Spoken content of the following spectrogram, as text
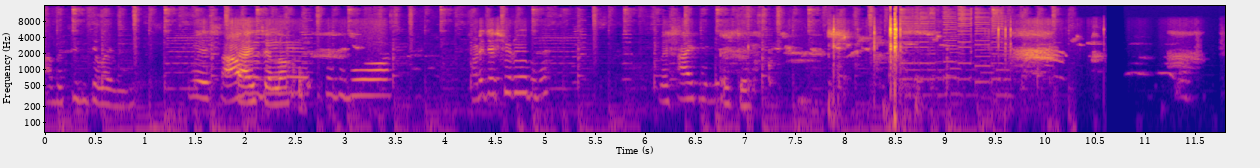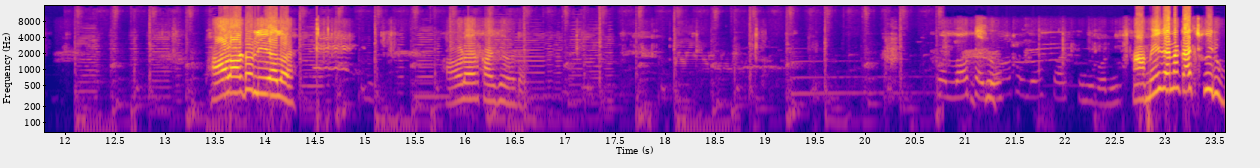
আর বেশি দিতে পারবি। বেশ তাই চলো। দেবো। সাড়ে চারশো টাকা দেবো। বেশ আই চলো। হাওড়া অটো লিয়ে এলো হাওড়ার কাছে অটো আমি কেন কাজ করব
